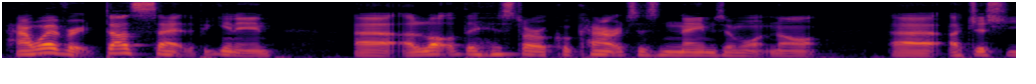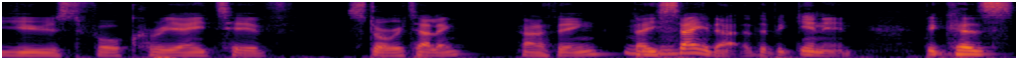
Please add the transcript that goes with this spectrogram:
However, it does say at the beginning uh, a lot of the historical characters and names and whatnot uh, are just used for creative storytelling kind of thing. They say that at the beginning because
